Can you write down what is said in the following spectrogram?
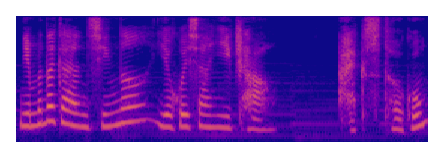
你们的感情呢，也会像一场 X 特工。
